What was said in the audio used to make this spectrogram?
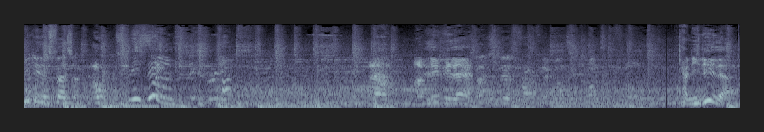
You do this first. Oh, what do you think? I'm nearly there. I just do a front flip onto, onto the floor. Can you do that?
